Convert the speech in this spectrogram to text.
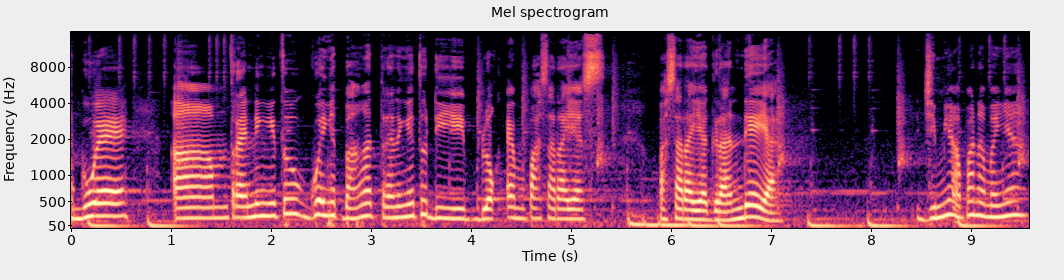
gue um, training itu gue inget banget trainingnya tuh di Blok M Pasaraya Pasaraya Grande ya. Gymnya apa namanya?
